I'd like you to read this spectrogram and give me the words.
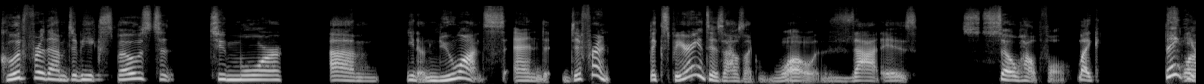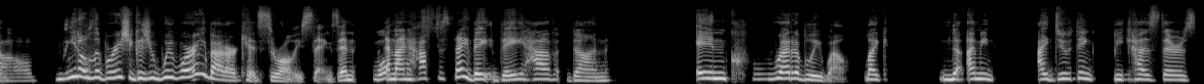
good for them to be exposed to, to more, um, you know, nuance and different experiences. I was like, whoa, that is so helpful. Like, thank you. wow. You know, liberation because you we worry about our kids through all these things, and and I have to say they they have done incredibly well. Like, no, I mean, I do think because there's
